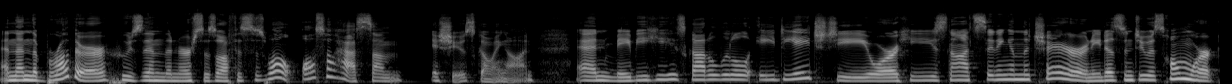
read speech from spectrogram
And then the brother who's in the nurse's office as well also has some issues going on. And maybe he's got a little ADHD or he's not sitting in the chair and he doesn't do his homework.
